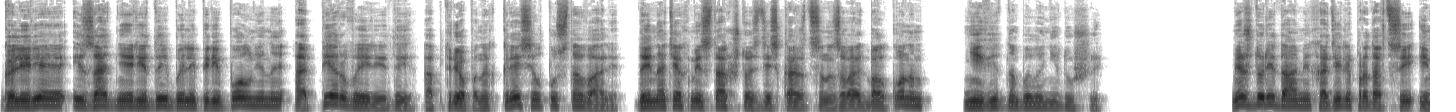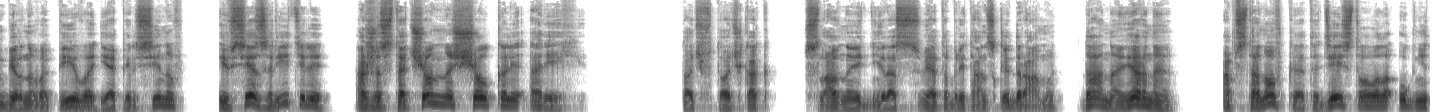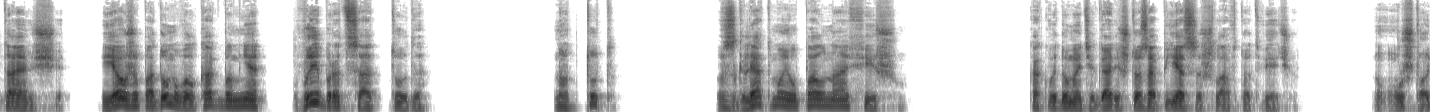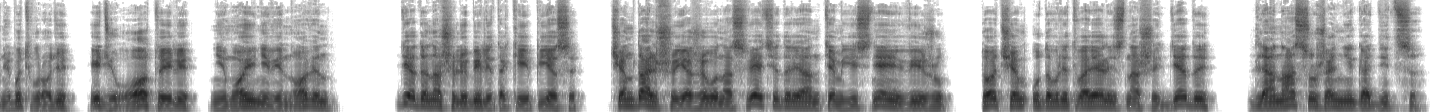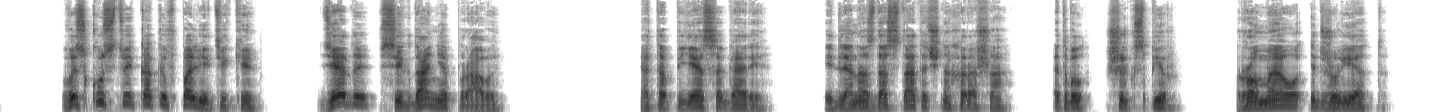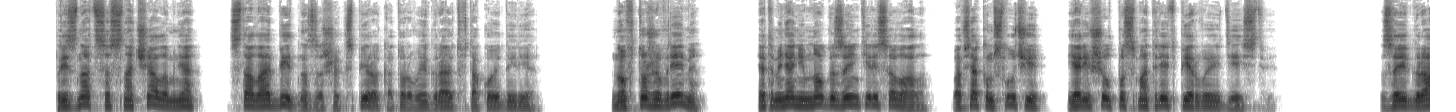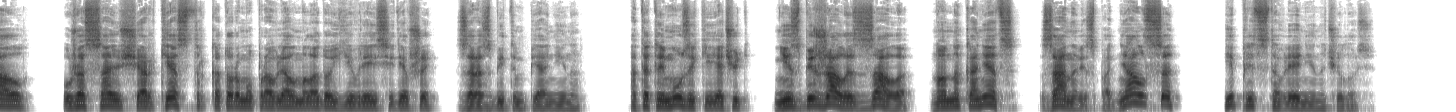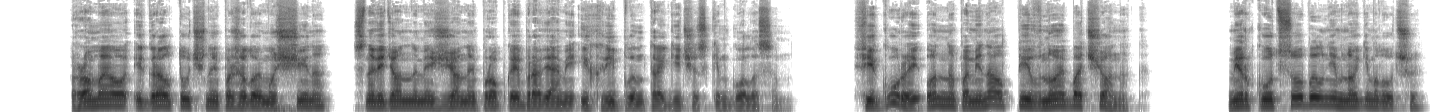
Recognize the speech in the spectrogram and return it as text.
Галерея и задние ряды были переполнены, а первые ряды обтрепанных кресел пустовали, да и на тех местах, что здесь, кажется, называют балконом, не видно было ни души. Между рядами ходили продавцы имбирного пива и апельсинов, и все зрители ожесточенно щелкали орехи. Точь в точь, как в славные дни расцвета британской драмы. Да, наверное, обстановка эта действовала угнетающе, и я уже подумывал, как бы мне выбраться оттуда. Но тут взгляд мой упал на афишу. Как вы думаете, Гарри, что за пьеса шла в тот вечер? Ну, что-нибудь вроде «Идиот» или «Немой невиновен». Деды наши любили такие пьесы. Чем дальше я живу на свете, Дариан, тем яснее вижу, то, чем удовлетворялись наши деды, для нас уже не годится. В искусстве, как и в политике, деды всегда не правы. Это пьеса, Гарри, и для нас достаточно хороша. Это был Шекспир, Ромео и Джульетта. Признаться, сначала мне стало обидно за Шекспира, которого играют в такой дыре. Но в то же время это меня немного заинтересовало. Во всяком случае, я решил посмотреть первое действие. Заиграл ужасающий оркестр, которым управлял молодой еврей, сидевший за разбитым пианино. От этой музыки я чуть не сбежал из зала, но, наконец, занавес поднялся, и представление началось. Ромео играл тучный пожилой мужчина с наведенными жженой пробкой бровями и хриплым трагическим голосом. Фигурой он напоминал пивной бочонок. Меркуцо был немногим лучше.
